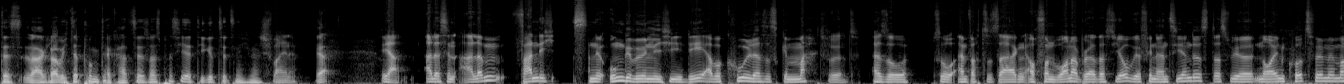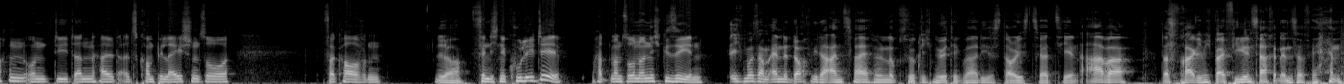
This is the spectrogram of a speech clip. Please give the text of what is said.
Das war, glaube ich, der Punkt. Der Katze ist was passiert. Die gibt's jetzt nicht mehr. Schweine. Ja. Ja, alles in allem fand ich es eine ungewöhnliche Idee, aber cool, dass es gemacht wird. Also so einfach zu sagen, auch von Warner Brothers, yo, wir finanzieren das, dass wir neuen Kurzfilme machen und die dann halt als Compilation so verkaufen. Ja. Finde ich eine coole Idee. Hat man so noch nicht gesehen. Ich muss am Ende doch wieder anzweifeln, ob es wirklich nötig war, diese Stories zu erzählen. Aber das frage ich mich bei vielen Sachen. Insofern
